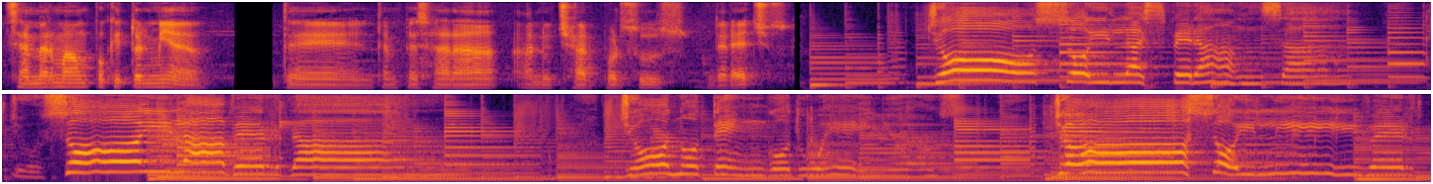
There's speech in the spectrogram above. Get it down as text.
se ha mermado un poquito el miedo de, empezar a luchar por sus derechos. Yo soy la esperanza, yo soy la verdad. Yo no tengo dueños, yo soy libertad.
